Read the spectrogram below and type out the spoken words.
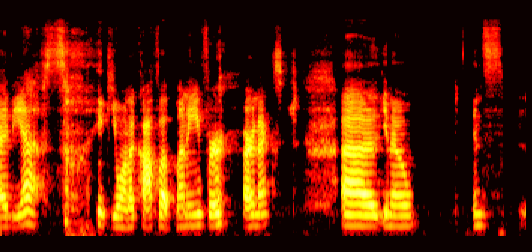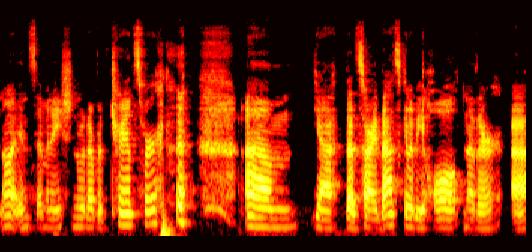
IVFs. like, you want to cough up money for our next, uh, you know, ins- not insemination, whatever the transfer. um, yeah, that's sorry, that's gonna be a whole another uh,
